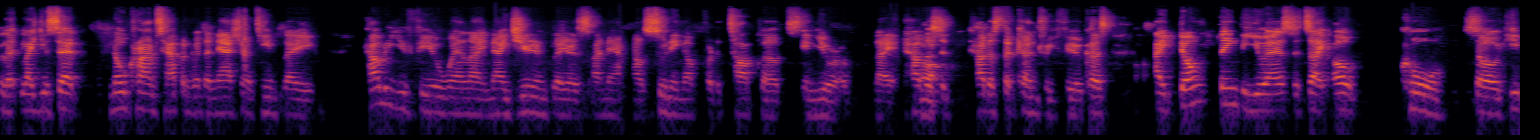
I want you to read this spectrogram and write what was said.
like, like you said, no crimes happen when the national team play. How do you feel when like Nigerian players are now suiting up for the top clubs in Europe? Like how does oh. it? How does the country feel? Because I don't think the U.S. It's like oh, cool so he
